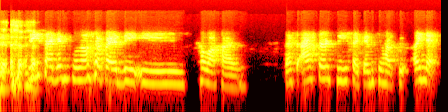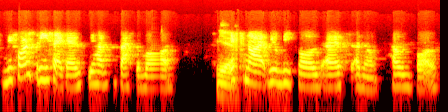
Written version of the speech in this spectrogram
three seconds mo lang siya pwede i-hawakan. Tapos after three seconds, you have to, ay hindi, before three seconds, you have to pass the ball. Yeah. If not, you'll be called as, ano, held ball.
